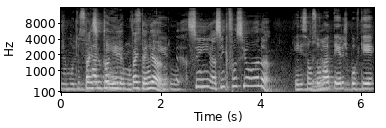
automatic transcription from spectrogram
É muito Está em sintonia, muito tá entendendo? É assim, é assim que funciona. Eles são Entendeu? sorrateiros porque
